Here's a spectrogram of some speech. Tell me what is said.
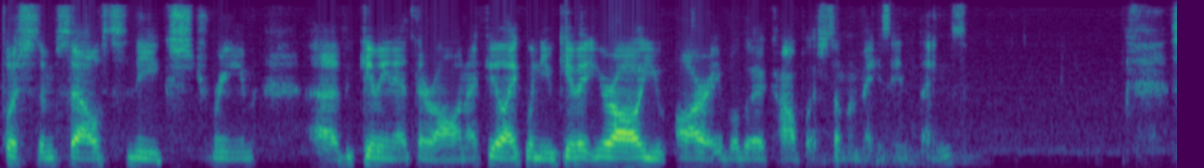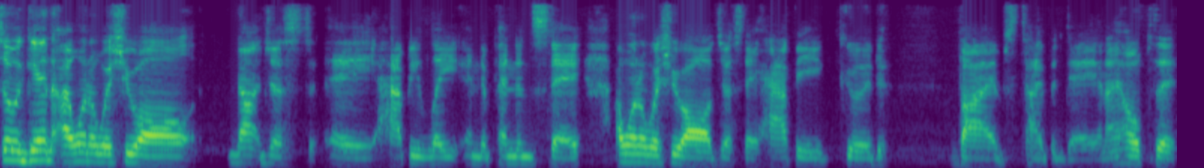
push themselves to the extreme of giving it their all. And I feel like when you give it your all, you are able to accomplish some amazing things. So again, I want to wish you all not just a happy late Independence Day. I want to wish you all just a happy, good vibes type of day. And I hope that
